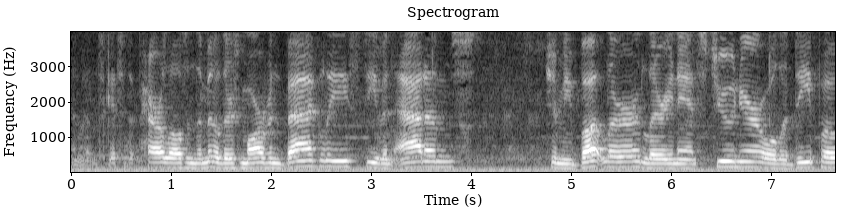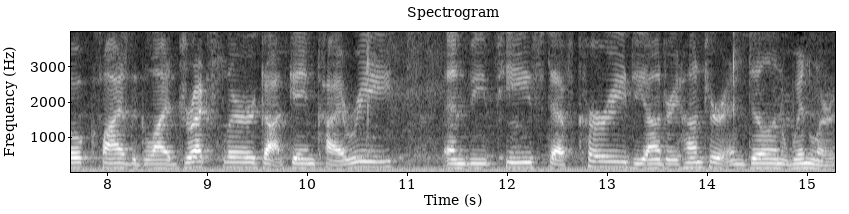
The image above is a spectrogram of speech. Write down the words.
And let's get to the parallels in the middle. There's Marvin Bagley, Steven Adams, Jimmy Butler, Larry Nance Jr., Oladipo, Clyde the Glide Drexler, Got Game Kyrie, MVP Steph Curry, DeAndre Hunter, and Dylan Windler.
